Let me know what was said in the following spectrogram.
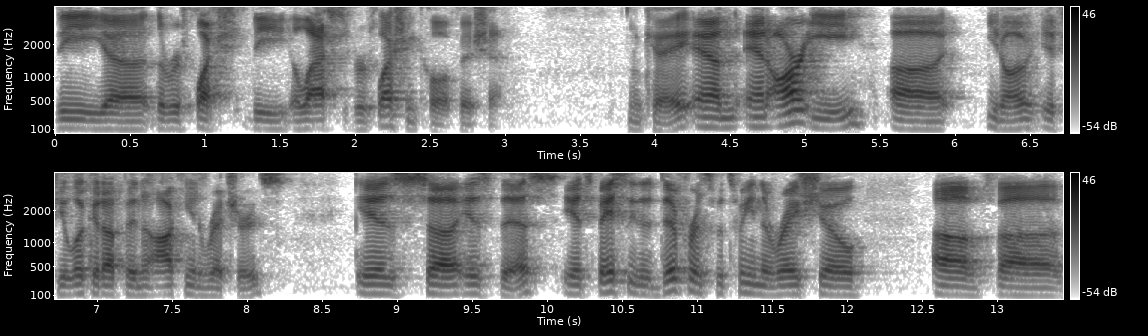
the uh, the reflection, the elastic reflection coefficient. Okay, and and Re, uh, you know, if you look it up in Aki and Richards, is uh, is this? It's basically the difference between the ratio of, uh,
